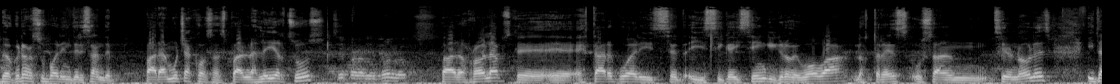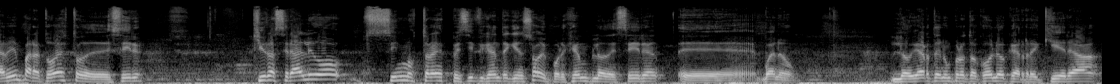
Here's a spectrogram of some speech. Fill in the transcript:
Pero creo que es súper interesante para muchas cosas, para las Layer 2, Sí, para los rollups. para los rollups, que eh, Starkware y, Z- y CK Sync y creo que Boba, los tres usan Zero Knowledge. Y también para todo esto de decir, quiero hacer algo sin mostrar específicamente quién soy. Por ejemplo, decir, eh, bueno, loguearte en un protocolo que requiera,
